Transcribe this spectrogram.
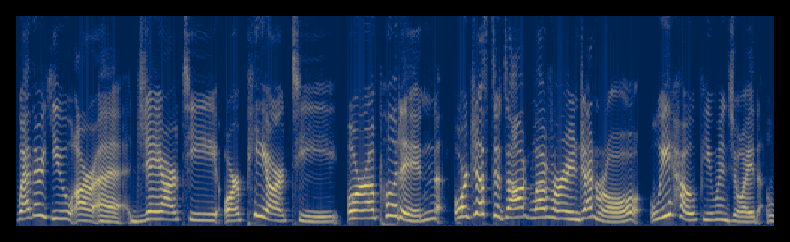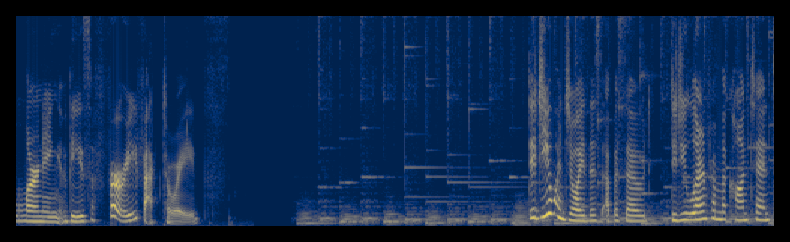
Whether you are a JRT or PRT or a puddin or just a dog lover in general, we hope you enjoyed learning these furry factoids. Did you enjoy this episode? Did you learn from the content?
